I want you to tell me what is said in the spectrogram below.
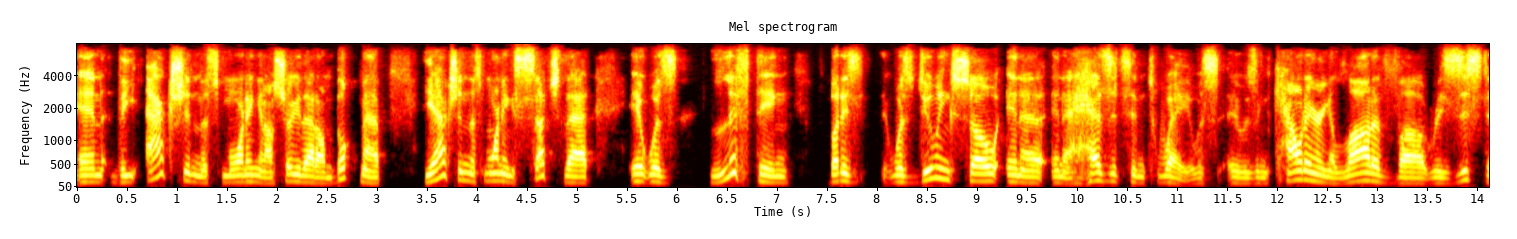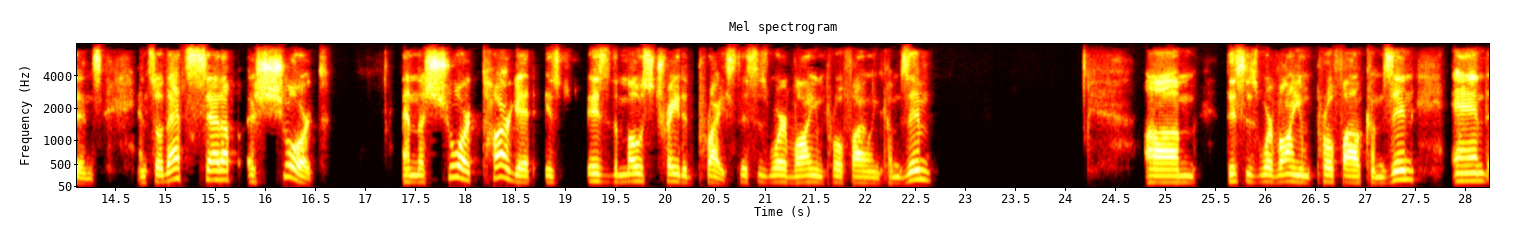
And the action this morning, and I'll show you that on Bookmap, the action this morning is such that it was lifting, but is was doing so in a in a hesitant way. It was it was encountering a lot of uh, resistance, and so that set up a short, and the short target is is the most traded price. This is where volume profiling comes in. Um, this is where volume profile comes in, and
